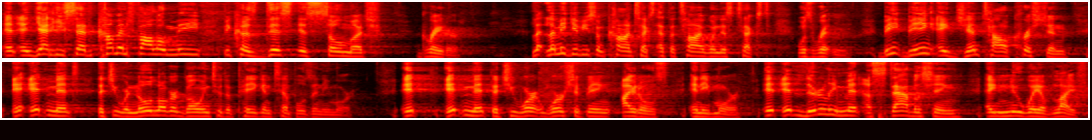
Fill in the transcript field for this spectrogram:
And, and yet He said, Come and follow me because this is so much greater. Let, let me give you some context at the time when this text was written. Be, being a Gentile Christian, it, it meant that you were no longer going to the pagan temples anymore. It, it meant that you weren't worshiping idols anymore. It, it literally meant establishing a new way of life.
